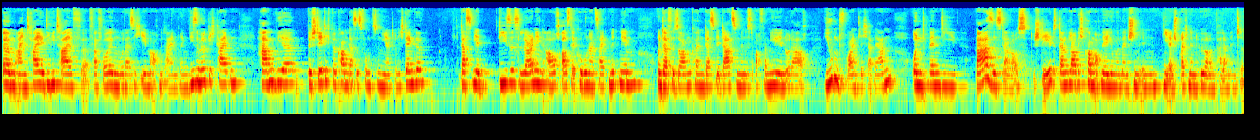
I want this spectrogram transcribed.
ähm, einen Teil digital verfolgen oder sich eben auch mit einbringen. Diese Möglichkeiten haben wir bestätigt bekommen, dass es funktioniert. Und ich denke, dass wir dieses Learning auch aus der Corona-Zeit mitnehmen und dafür sorgen können, dass wir da zumindest auch familien- oder auch jugendfreundlicher werden. Und wenn die Basis daraus steht, dann glaube ich, kommen auch mehr junge Menschen in die entsprechenden höheren Parlamente.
